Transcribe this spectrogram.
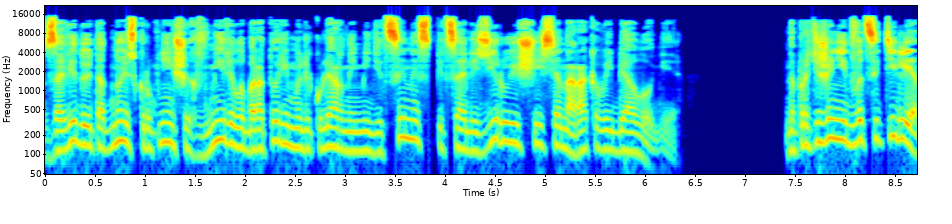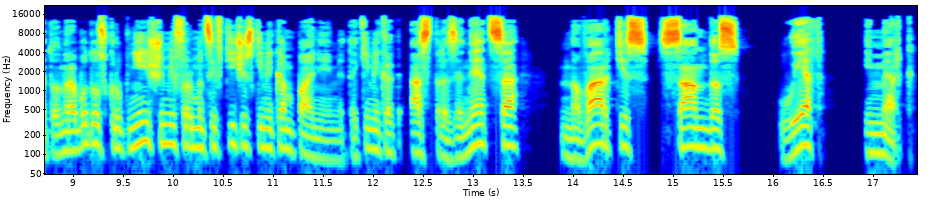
заведует одной из крупнейших в мире лабораторий молекулярной медицины, специализирующейся на раковой биологии. На протяжении 20 лет он работал с крупнейшими фармацевтическими компаниями, такими как AstraZeneca, Novartis, Sandoz, Уэт и Merck.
